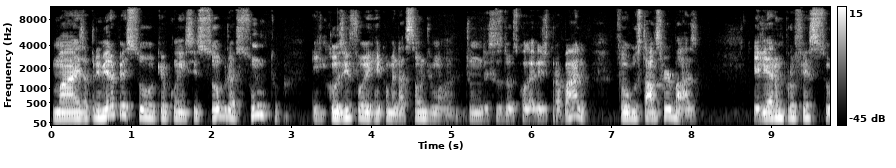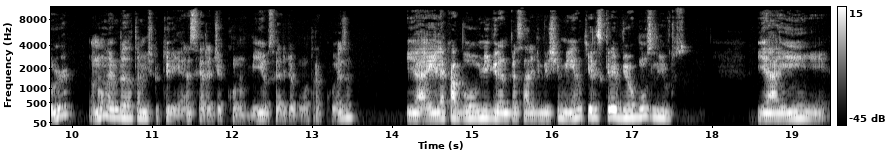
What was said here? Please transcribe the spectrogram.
mas a primeira pessoa que eu conheci sobre o assunto inclusive foi recomendação de, uma, de um desses dois colegas de trabalho, foi o Gustavo Cerbasi. Ele era um professor, eu não lembro exatamente do que ele era, se era de economia ou se era de alguma outra coisa. E aí ele acabou migrando para essa área de investimento e ele escreveu alguns livros. E aí,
